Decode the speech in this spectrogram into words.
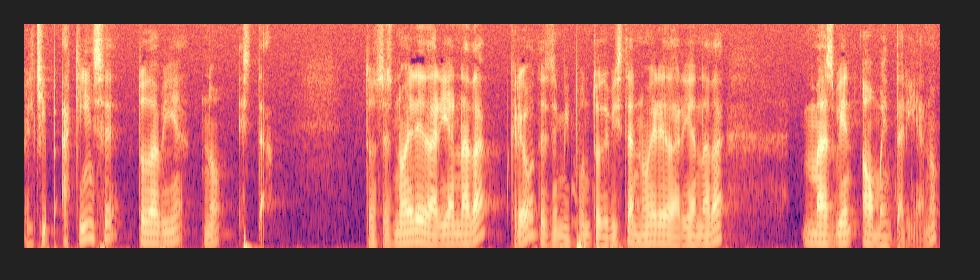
El chip A15 todavía no está. Entonces no heredaría nada, creo, desde mi punto de vista no heredaría nada más bien aumentaría, ¿no?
